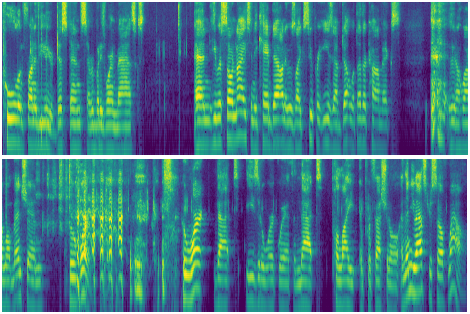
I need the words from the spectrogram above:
pool in front of you, your distance, everybody's wearing masks. And he was so nice and he came down. It was like super easy. I've dealt with other comics, you know, who I won't mention, who weren't who weren't that easy to work with and that polite and professional. And then you ask yourself, wow,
